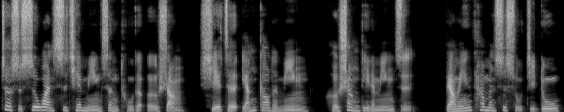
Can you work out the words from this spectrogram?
这十四万四千名圣徒的额上写着羊羔的名和上帝的名字，表明他们是属基督。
